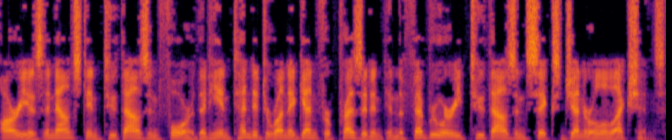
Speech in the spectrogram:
Arias announced in 2004 that he intended to run again for president in the February 2006 general elections.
